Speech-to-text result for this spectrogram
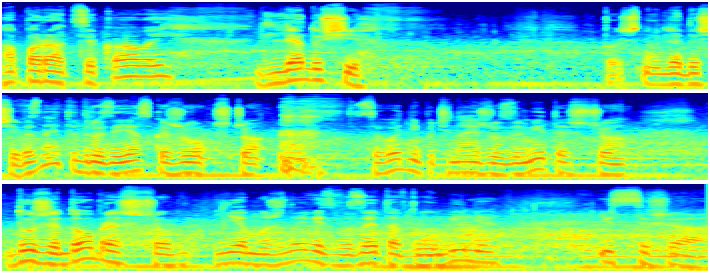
Апарат цікавий для душі. Точно для душі. Ви знаєте, друзі, я скажу, що сьогодні починаєш розуміти, що дуже добре, що є можливість возити автомобілі із США.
